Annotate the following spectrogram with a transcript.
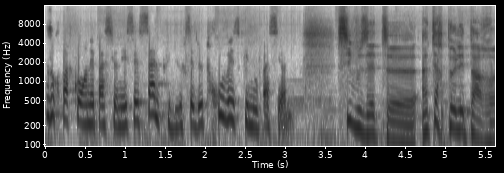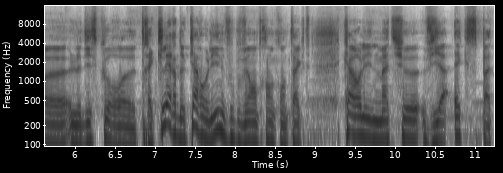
toujours par quoi on est passionné. C'est ça le plus dur, c'est de trouver ce qui nous passionne. Si vous êtes euh, interpellé par euh, le discours euh, très clair de Caroline, vous pouvez entrer en contact Caroline Mathieu via Expat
